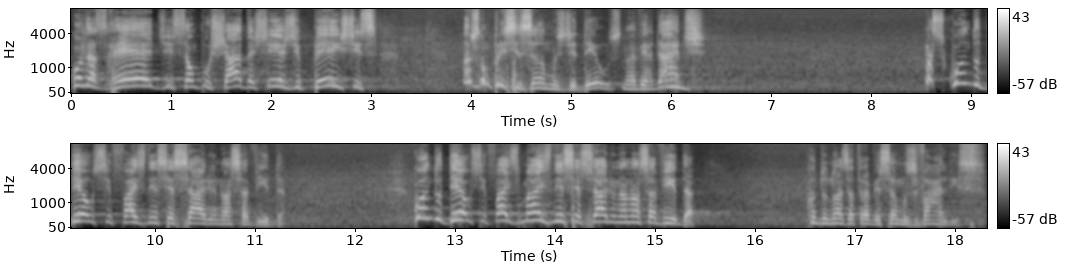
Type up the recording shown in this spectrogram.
quando as redes são puxadas cheias de peixes, nós não precisamos de Deus, não é verdade? Mas quando Deus se faz necessário em nossa vida? Quando Deus se faz mais necessário na nossa vida? Quando nós atravessamos vales,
